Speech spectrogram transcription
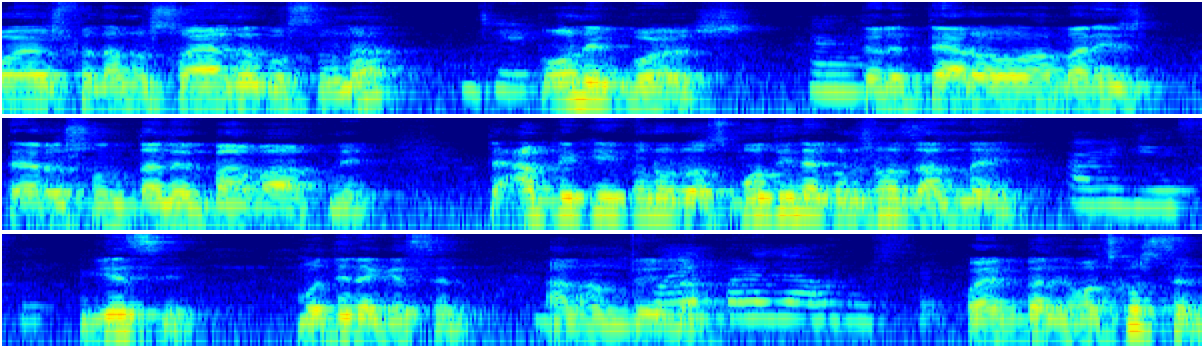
বয়স পেত আমরা ছয় হাজার বছর না? তো অনেক বয়স। হ্যাঁ। তাহলে তেরো মানে তেরো সন্তানের বাবা আপনি। আপনি কি কোনো রস মদিনা কোনো সময় যান নাই? গিয়েছি। মদিনা গেছেন আলহামদুলিল্লাহ। কয়েকবারে হজ করছেন?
